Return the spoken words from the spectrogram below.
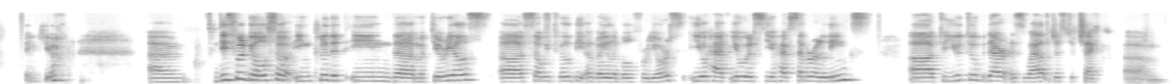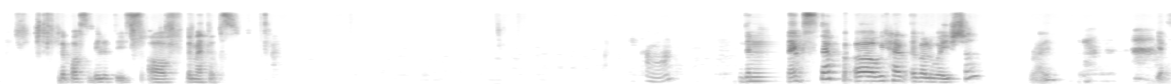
thank you. Um, this will be also included in the materials, uh, so it will be available for yours. You have, you will see, you have several links uh, to YouTube there as well, just to check um, the possibilities of the methods. Come on. The next step, uh, we have evaluation right? Yes.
